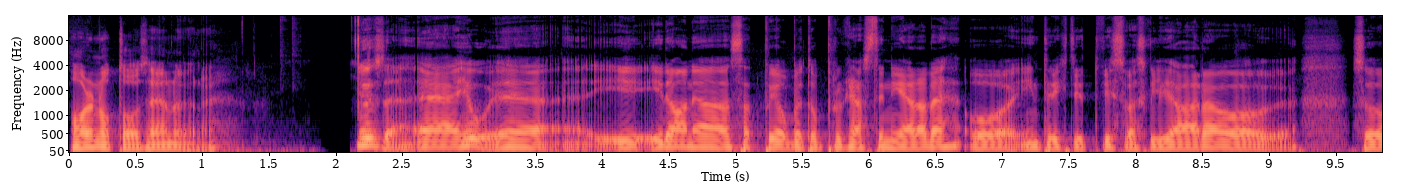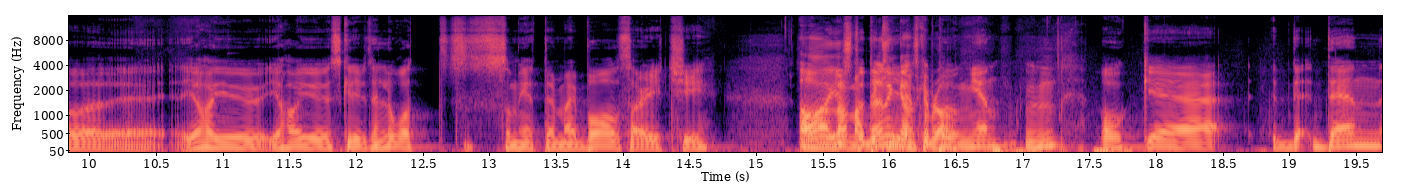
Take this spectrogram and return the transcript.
Har du något att säga nu eller? Just det. Eh, jo, eh, i, idag när jag satt på jobbet och prokrastinerade och inte riktigt visste vad jag skulle göra. Och, så eh, jag, har ju, jag har ju skrivit en låt som heter My balls are itchy. Ja, handlar just det. Den är ganska bra. Pungen. Mm. Och eh, den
